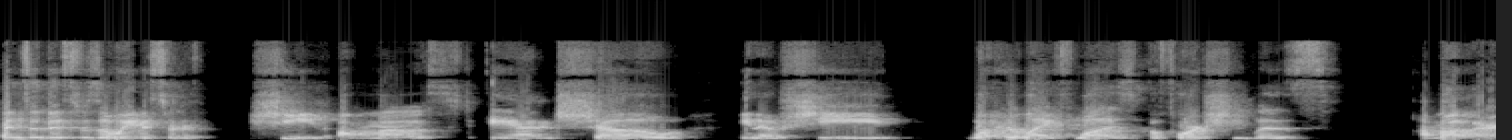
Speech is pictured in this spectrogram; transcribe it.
and so this was a way to sort of cheat almost and show, you know, she what her life was before she was a mother.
